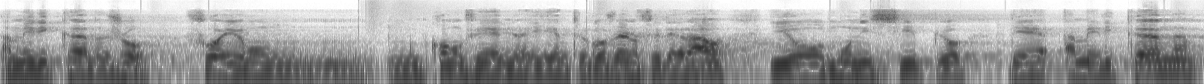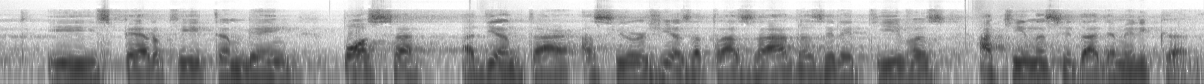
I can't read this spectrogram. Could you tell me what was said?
Americana, Ju. Foi um, um convênio aí entre o governo federal e o município de Americana e espero que também possa adiantar as cirurgias atrasadas, eletivas, aqui na cidade americana.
